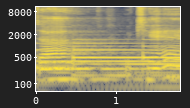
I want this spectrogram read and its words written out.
stop. We can't.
